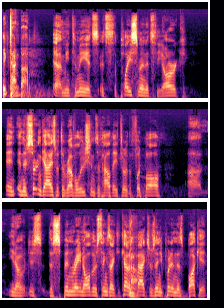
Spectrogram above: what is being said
big time, Bob. Yeah, I mean, to me, it's it's the placement, it's the arc, and and there's certain guys with the revolutions of how they throw the football. Uh, you know, just the spin rate and all those things. Like it kind of Oh. factors in. You put in this bucket,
